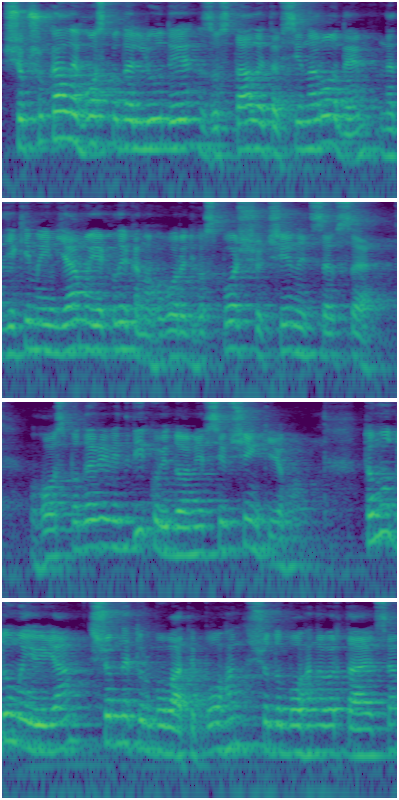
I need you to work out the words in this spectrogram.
Щоб шукали Господа люди, зостали та всі народи, над якими ім'я моє кликано, говорить Господь, що чинить це все. Господові від віку відомі всі вчинки Його. Тому думаю я, щоб не турбувати поган, що до Бога навертаються,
